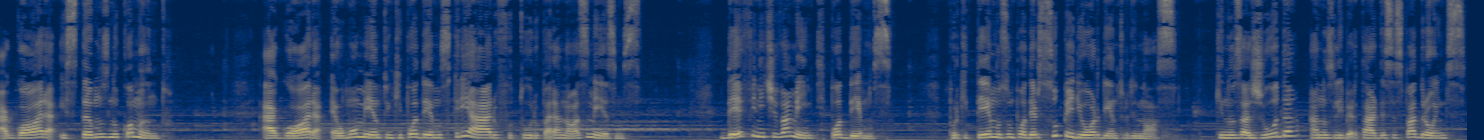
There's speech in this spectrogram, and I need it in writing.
Agora estamos no comando. Agora é o momento em que podemos criar o futuro para nós mesmos. Definitivamente podemos, porque temos um poder superior dentro de nós, que nos ajuda a nos libertar desses padrões,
